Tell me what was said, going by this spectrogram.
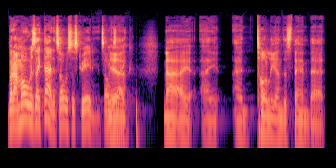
But I'm always like that. It's always just creating. It's always Yeah. like Nah, I I I totally understand that.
